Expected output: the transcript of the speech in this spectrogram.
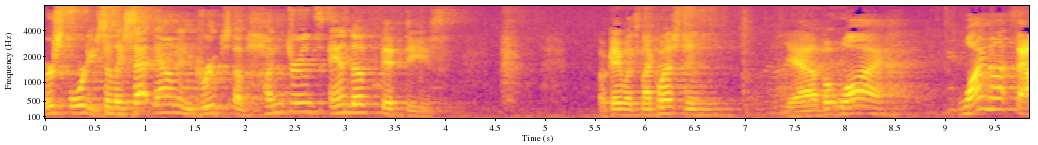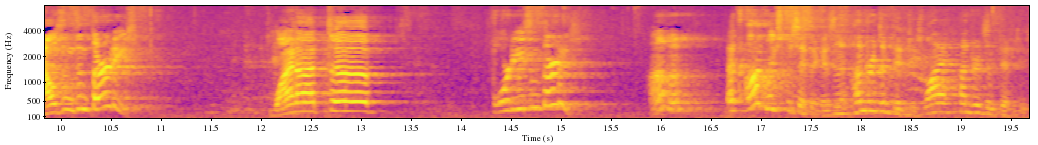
Verse 40 So they sat down in groups of hundreds and of fifties. Okay, what's my question? Yeah, but why? Why not thousands and thirties? Why not uh, 40s and 30s? I don't know. That's oddly specific, isn't it? Hundreds and 50s. Why hundreds and 50s?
